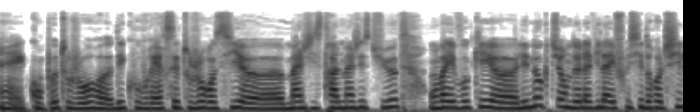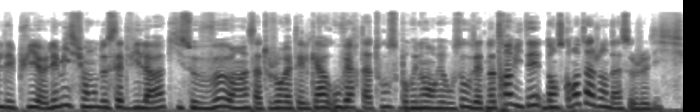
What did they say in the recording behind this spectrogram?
Et qu'on peut toujours découvrir. C'est toujours aussi magistral, majestueux. On va évoquer les nocturnes de la Villa Efrussi Rothschild et puis l'émission de cette villa qui se veut, hein, ça a toujours été le cas, ouverte à tous. Bruno Henri Rousseau, vous êtes notre invité dans ce grand agenda ce jeudi.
